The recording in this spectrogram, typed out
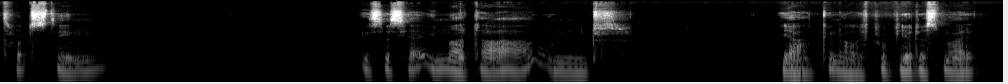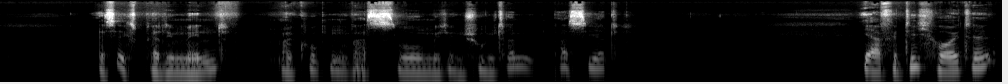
trotzdem ist es ja immer da und ja, genau, ich probiere das mal als Experiment. Mal gucken, was so mit den Schultern passiert. Ja, für dich heute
